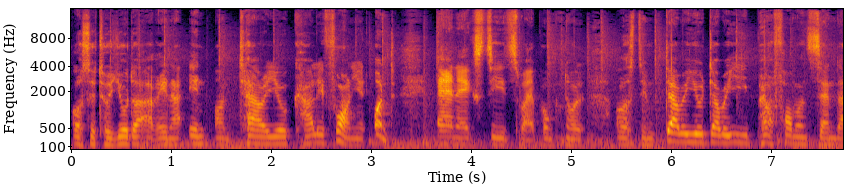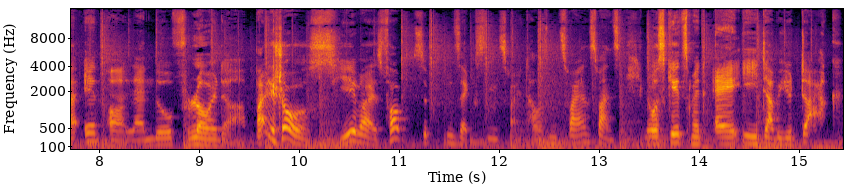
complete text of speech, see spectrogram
aus der Toyota Arena in Ontario, Kalifornien und NXT 2.0 aus dem WWE Performance Center in Orlando, Florida. Beide Shows jeweils vom 7.6.2022. Los geht's mit AEW Dark.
